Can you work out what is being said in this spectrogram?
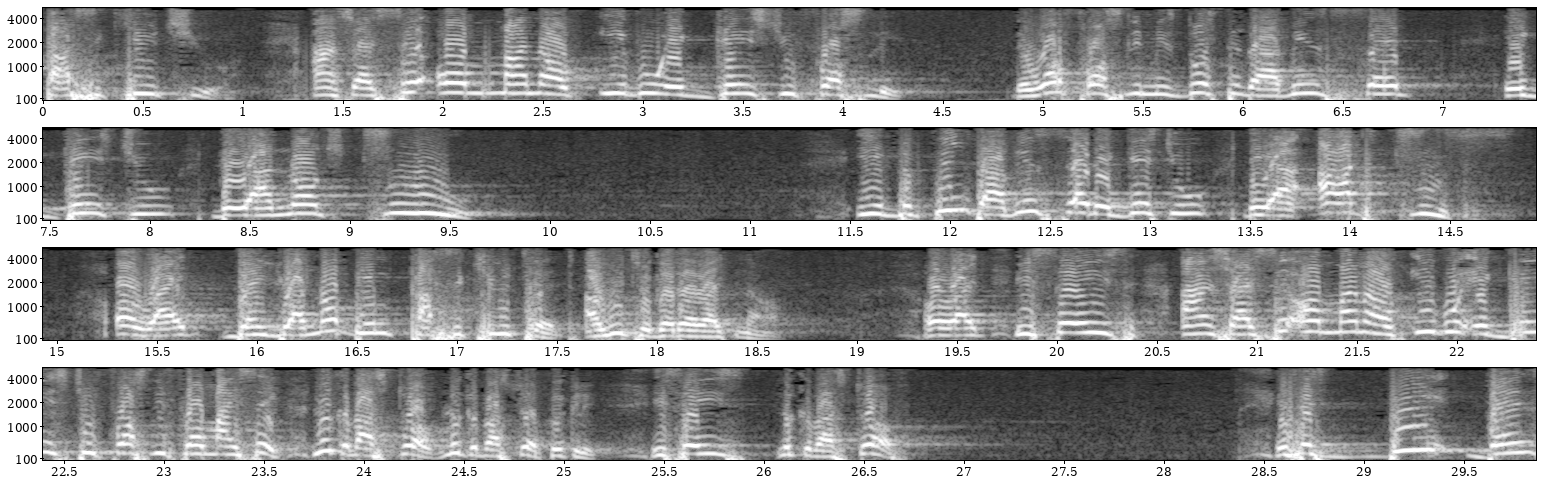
persecute you and shall say all manner of evil against you falsely. The word falsely means those things that are being said against you, they are not true. If the things that are being said against you, they are hard truths, all right, then you are not being persecuted. Are we together right now? All right. He says, and shall I say all manner of evil against you falsely for my sake. Look at verse 12. Look at verse 12 quickly. He says, look at verse 12. He says, be then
